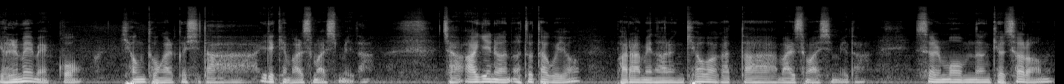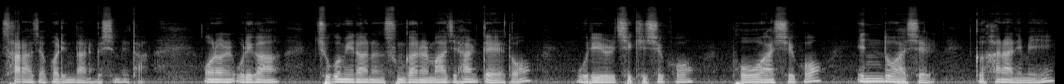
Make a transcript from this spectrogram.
열매 맺고 형통할 것이다. 이렇게 말씀하십니다. 자, 아기는 어떻다고요? 바람에 나는 겨와 같다 말씀하십니다. 쓸모없는 겨처럼 사라져 버린다는 것입니다. 오늘 우리가 죽음이라는 순간을 맞이할 때에도 우리를 지키시고 보호하시고 인도하실 그 하나님이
